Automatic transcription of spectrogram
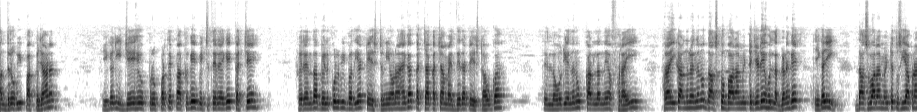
ਅੰਦਰੋਂ ਵੀ ਪੱਕ ਜਾਣ। ਠੀਕ ਹੈ ਜੀ, ਜੇ ਇਹ ਉੱਪਰ ਉੱਪਰ ਤੇ ਪੱਕ ਗਏ, ਵਿੱਚ ਤੇ ਰਹਿ ਗਏ ਕੱਚੇ, ਫਿਰ ਇਹਦਾ ਬਿਲਕੁਲ ਵੀ ਵਧੀਆ ਟੇਸਟ ਨਹੀਂ ਆਉਣਾ ਹੈਗਾ। ਕੱਚਾ ਕੱਚਾ ਮੈਦੇ ਦਾ ਟੇਸਟ ਆਊਗਾ। ਤੇ ਲਓ ਜੀ, ਇਹਨਾਂ ਨੂੰ ਕਰ ਲੈਂਦੇ ਆ ਫਰਾਈ ਫਰਾਈ ਕਰਨ ਨੂੰ ਇਹਨਾਂ ਨੂੰ 10 ਤੋਂ 12 ਮਿੰਟ ਜਿਹੜੇ ਉਹ ਲੱਗਣਗੇ। ਠੀਕ ਹੈ ਜੀ 10-12 ਮਿੰਟ ਤੁਸੀਂ ਆਪਣਾ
